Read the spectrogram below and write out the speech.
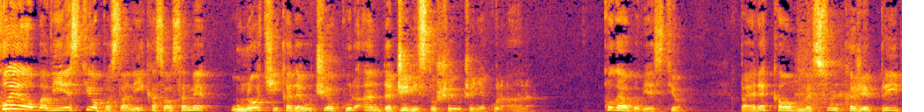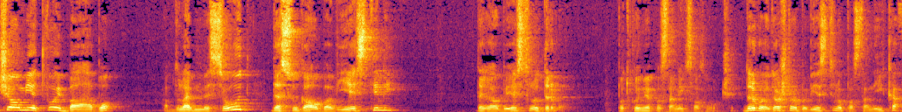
ko je obavijestio poslanika sa osrme u noći kada je učio Kur'an da džini slušaju učenje Kur'ana? Koga je obavijestio? Pa je rekao mu Mesud, kaže, pričao mi je tvoj babo, Abdullah ibn Mesud, da su ga obavijestili, da ga obavijestilo drvo, pod kojim je poslanik sa učio. Drvo je došlo obavijestilo poslanika,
